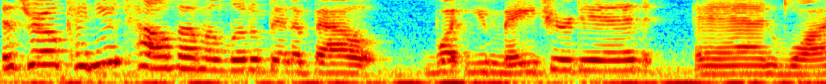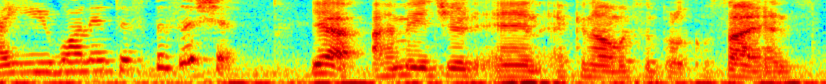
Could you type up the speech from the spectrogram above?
Israel, can you tell them a little bit about what you majored in and why you wanted this position? Yeah, I majored in economics and political science,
